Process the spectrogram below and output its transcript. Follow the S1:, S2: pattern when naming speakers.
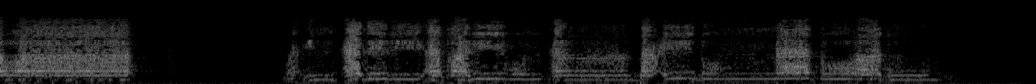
S1: سَوَاءٍ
